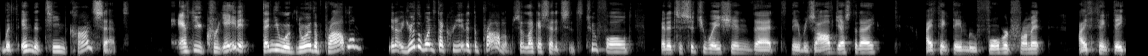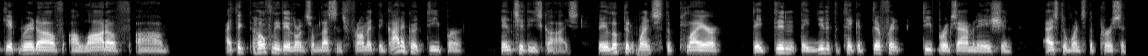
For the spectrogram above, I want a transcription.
within the team concept. After you create it, then you ignore the problem. You know, you're the ones that created the problem. So, like I said, it's it's twofold, and it's a situation that they resolved yesterday. I think they move forward from it. I think they get rid of a lot of. Um, I think hopefully they learn some lessons from it. They got to go deeper into these guys. They looked at Wentz the player. They didn't. They needed to take a different, deeper examination as to Wentz the person.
